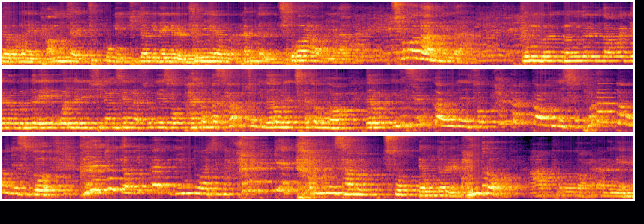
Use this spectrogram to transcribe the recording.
여러분의 감사의 축복의 기적이 되기를 주님의 이름으로 간절히 축원합니다. 축원합니다. 금번 명절을 나와 여러분들의 온전히 신앙생활 속에서 가정과 삶 속에 여러분의 자정과 여러분 인생 가운데서 환란 가운데서 고난 가운데서도 그래도 여기까지 인도하신 하나님께 감사하는 추석 명절을 만들어 앞으로도 하나님이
